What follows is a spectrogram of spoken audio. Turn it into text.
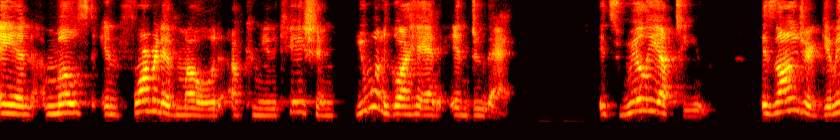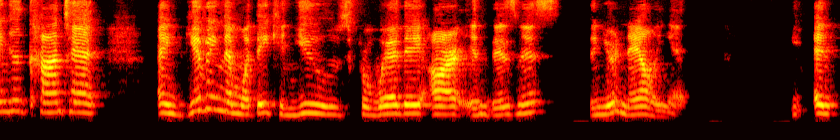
and most informative mode of communication, you want to go ahead and do that. It's really up to you. As long as you're giving good content and giving them what they can use for where they are in business, then you're nailing it. And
